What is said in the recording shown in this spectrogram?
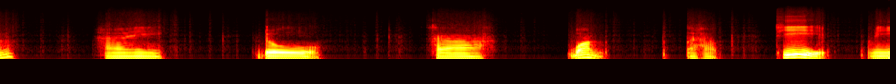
รไฮโดรคาร์บอนนะครับ ที่มี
